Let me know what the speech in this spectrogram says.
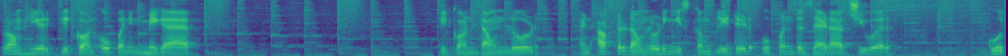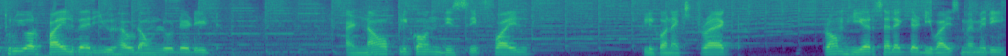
From here click on open in Mega app, click on download. And after downloading is completed open the Z Archiver, go through your file where you have downloaded it. And now click on this zip file, click on extract, from here select the device memory,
